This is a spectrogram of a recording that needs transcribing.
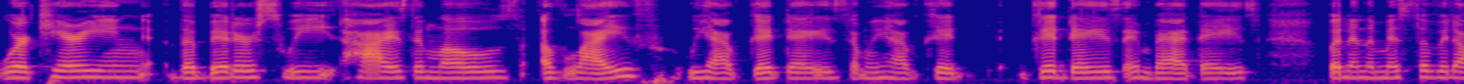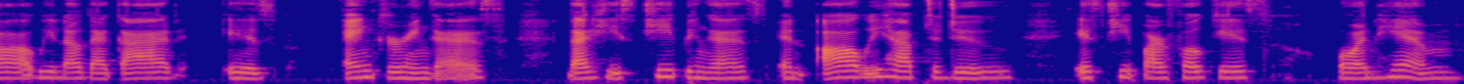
We're carrying the bittersweet highs and lows of life. We have good days and we have good good days and bad days. But in the midst of it all, we know that God is anchoring us, that He's keeping us, and all we have to do is keep our focus on Him.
